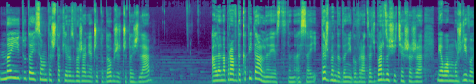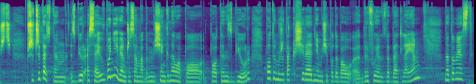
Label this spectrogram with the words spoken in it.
No i tutaj są też takie rozważania, czy to dobrze, czy to źle. Ale naprawdę kapitalny jest ten esej. Też będę do niego wracać. Bardzo się cieszę, że miałam możliwość przeczytać ten zbiór esejów, bo nie wiem, czy sama bym sięgnęła po, po ten zbiór, po tym, że tak średnio mi się podobał e, dryfując do Betlejem. Natomiast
